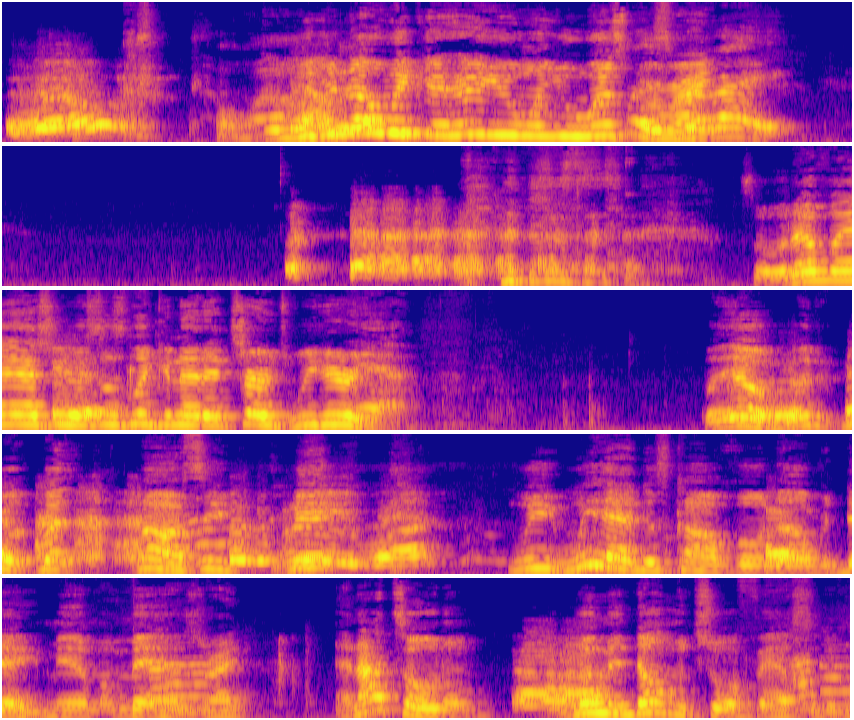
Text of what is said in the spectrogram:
Well, Well, you know we can hear you when you whisper, whisper, right? right? so whatever ass you was just looking at at church, we hear you. Yeah. But yo, but, but, but no, see, Doesn't me, believe, right? We we had this convo the other day, me and my man's, right? And I told him Uh-huh. women don't mature faster than don't,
